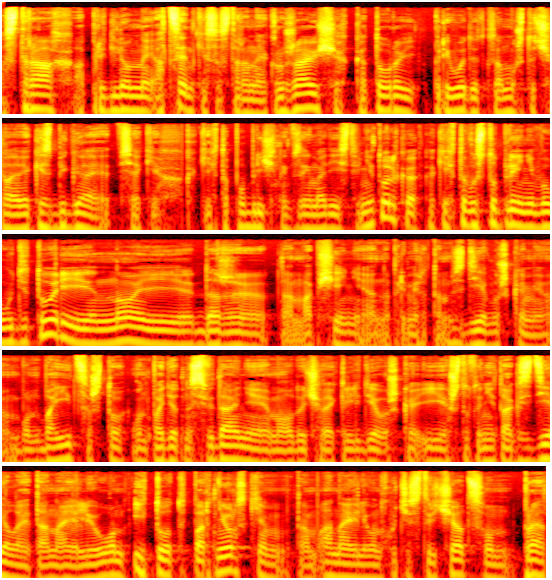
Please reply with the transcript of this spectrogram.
страх определенной оценки со стороны окружающих, который приводит к тому, что человек избегает всяких каких-то публичных взаимодействий, не только каких-то выступлений в аудитории, но и даже там общения, например, там с девушками, он боится, что он пойдет на свидание, молодой человек или девушка, и что-то не так сделает она или он. И тот партнер, с кем там она или он хочет встречаться, он про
